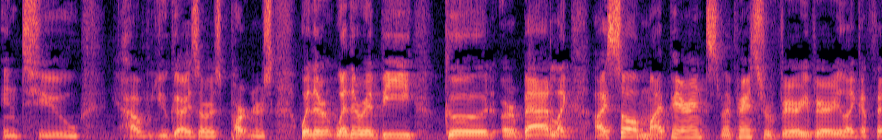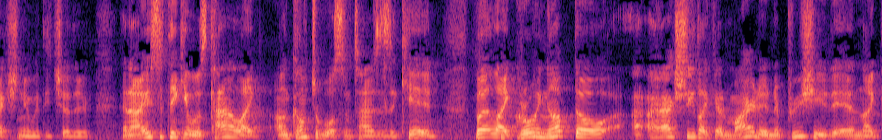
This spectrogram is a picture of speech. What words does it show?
into how you guys are as partners whether whether it be good or bad. Like i saw hmm. my parents my parents were very very like affectionate with each other. And i used to think it was kind of like uncomfortable sometimes as a kid. But like growing up though i, I actually like admired it and appreciated it. And like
